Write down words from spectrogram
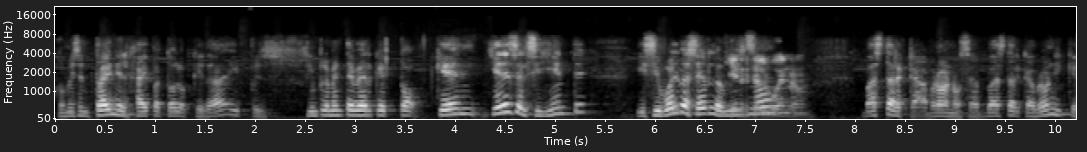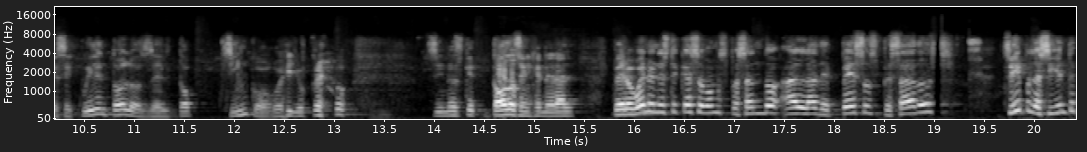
como dicen, traen el hype a todo lo que da. Y pues simplemente ver que quién, quién es el siguiente. Y si vuelve a ser lo mismo, bueno? va a estar cabrón. O sea, va a estar cabrón. Y que se cuiden todos los del top 5, güey, yo creo. Si no es que todos en general. Pero bueno, en este caso vamos pasando a la de pesos pesados. Sí, pues la siguiente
